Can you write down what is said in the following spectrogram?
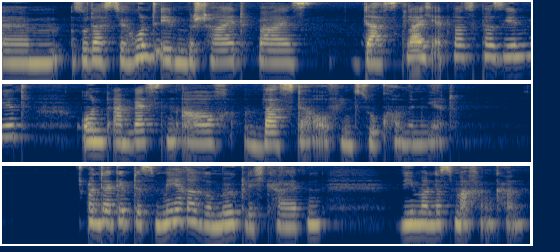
Ähm, sodass der Hund eben Bescheid weiß, dass gleich etwas passieren wird und am besten auch, was da auf ihn zukommen wird. Und da gibt es mehrere Möglichkeiten, wie man das machen kann.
